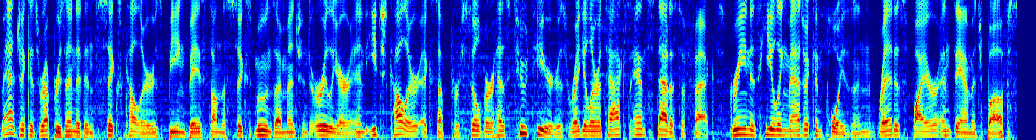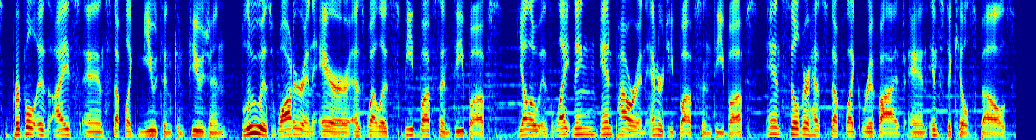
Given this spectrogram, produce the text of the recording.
Magic is represented in six colors, being based on the six moons I mentioned earlier, and each color, except for silver, has two tiers regular attacks and status effects. Green is healing magic and poison, red is fire and damage buffs, purple is ice and stuff like mute and confusion. Blue is water and air, as well as speed buffs and debuffs. Yellow is lightning, and power and energy buffs and debuffs. And silver has stuff like revive and insta kill spells.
